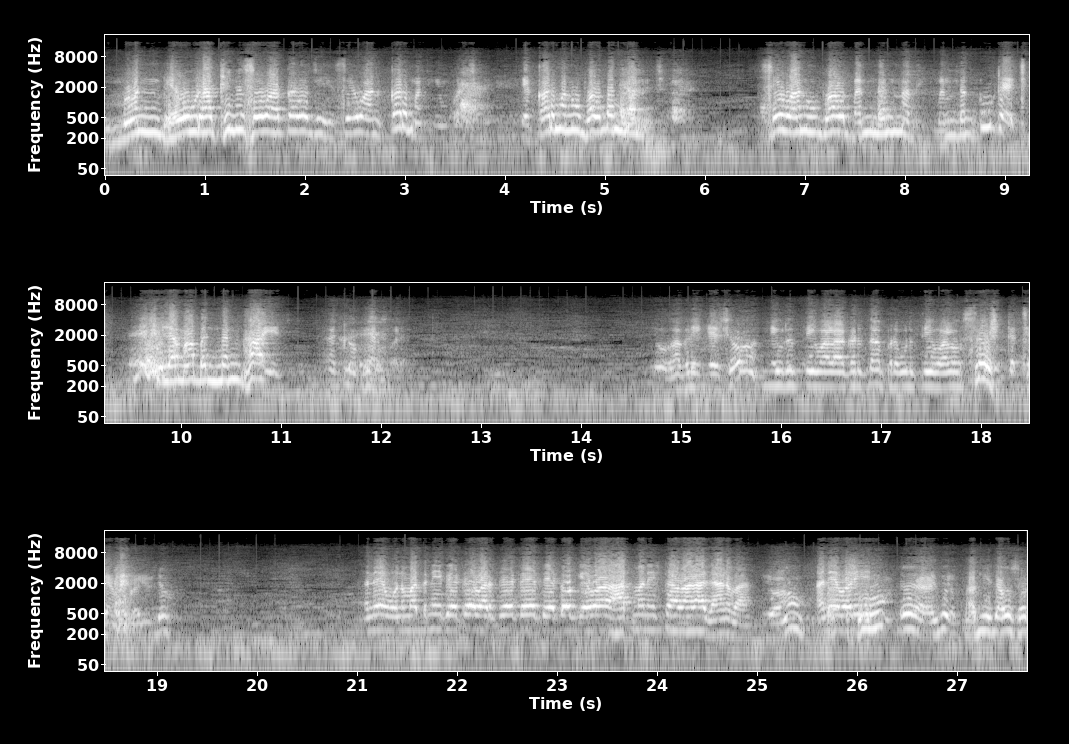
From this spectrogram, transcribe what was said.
મન ભેવું રાખીને સેવા કરે છે સેવા કર્મથી છે. એ કર્મનું ફળ બંધન છે. સેવાનું ફળ બંધન નથી, બંધન તૂટે છે. પેલામાં બંધન થાય એટલો ફેર પડે. આગળ કેશો નિવૃત્તિ વાળા કરતા પ્રવૃત્તિ વાળો શ્રેષ્ઠ છે એમ કહ્યું જો અને ઉન્મતની પેટે વર્તે તે તે તો કેવા આત્મનિષ્ઠા વાળા જાણવા. અને વળી- ભાગી જાવ છો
